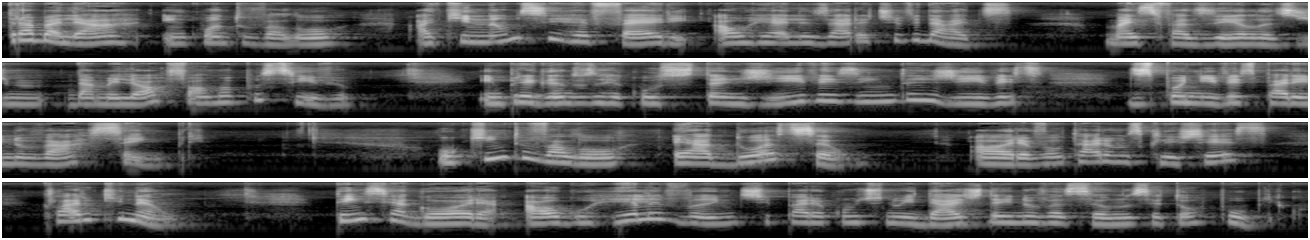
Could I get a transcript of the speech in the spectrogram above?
Trabalhar enquanto valor aqui não se refere ao realizar atividades, mas fazê-las da melhor forma possível, empregando os recursos tangíveis e intangíveis disponíveis para inovar sempre. O quinto valor é a doação. Ora, voltaram os clichês? Claro que não. Tem-se agora algo relevante para a continuidade da inovação no setor público.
